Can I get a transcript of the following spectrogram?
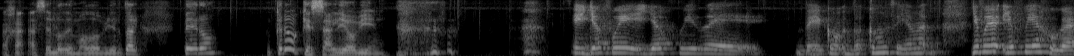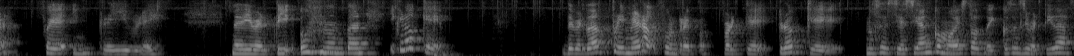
hacerlo de modo virtual, pero creo que salió bien. Sí, yo fui, yo fui de, de ¿cómo, se llama? Yo fui, yo fui a jugar, fue increíble, me divertí un montón y creo que, de verdad, primero fue un reto, porque creo que, no sé, si hacían como esto de cosas divertidas,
